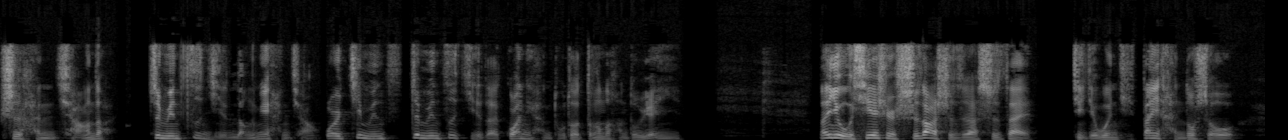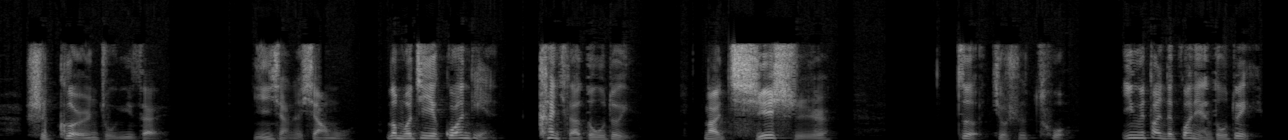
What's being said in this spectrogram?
是很强的，证明自己能力很强，或者证明证明自己的观点很独特等等很多原因。那有些是实打实的是在解决问题，但很多时候是个人主义在影响着项目。那么这些观点看起来都对。那其实这就是错，因为大家观点都对，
